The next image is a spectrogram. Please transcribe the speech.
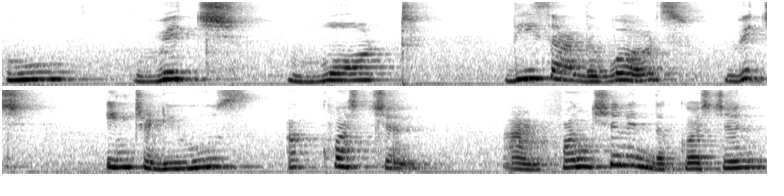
Who, which, what. These are the words which introduce a question and function in the question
